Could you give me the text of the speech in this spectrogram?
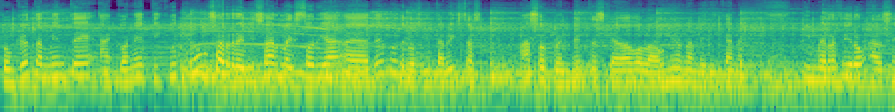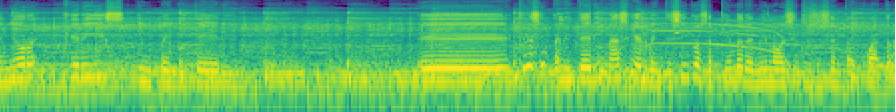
concretamente a Connecticut, y vamos a revisar la historia eh, de uno de los guitarristas más sorprendentes que ha dado la Unión Americana. Y me refiero al señor Chris Impeliteri. Eh, Chris Impeliteri nace el 25 de septiembre de 1964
